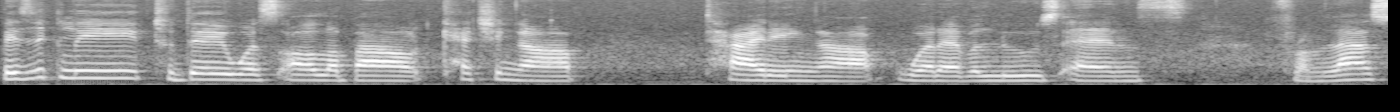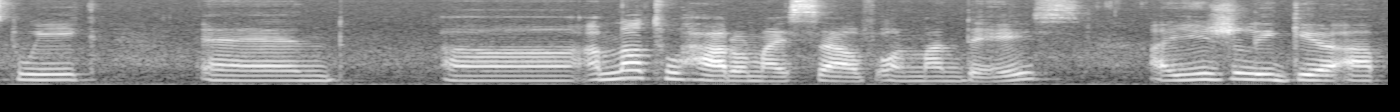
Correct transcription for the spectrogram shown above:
basically, today was all about catching up, tidying up whatever loose ends from last week. And uh, I'm not too hard on myself on Mondays. I usually gear up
